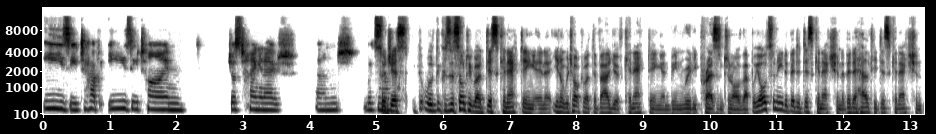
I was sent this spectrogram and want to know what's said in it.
easy to have easy time just hanging out and so just well because there's something about disconnecting in it. You know we talked about the value of connecting and being really present and all that but we also need a bit of disconnection a bit of healthy disconnection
